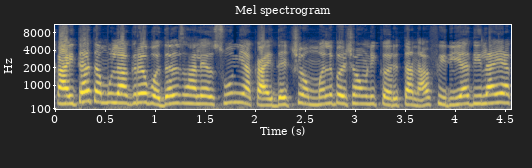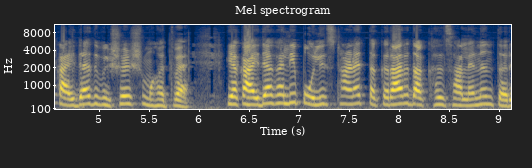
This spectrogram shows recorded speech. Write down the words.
कायद्यात आमूलाग्र बदल झाले असून या कायद्याची अंमलबजावणी करताना फिर्यादीला या कायद्यात विशेष महत्त्व आहे. या कायद्याखाली पोलीस ठाण्यात तक्रार दाखल झाल्यानंतर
